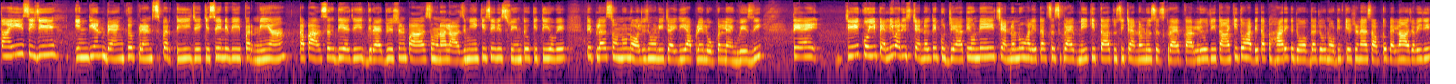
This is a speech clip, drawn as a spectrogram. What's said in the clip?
ਤਾਂ ਇਹ ਸੀ ਜੀ ਇੰਡੀਅਨ ਬੈਂਕ ਅਪ੍ਰੈਂਟਸ ਭਰਤੀ, ਜੇ ਕਿਸੇ ਨੇ ਵੀ ਭਰਨੀ ਆ, ਤਾਂ ਭਰ ਸਕਦੀ ਹੈ ਜੀ। ਗ੍ਰੈਜੂਏਸ਼ਨ ਪਾਸ ਹੋਣਾ ਲਾਜ਼ਮੀ ਹੈ, ਕਿਸੇ ਵੀ ਸਟਰੀਮ ਤੋਂ ਕੀਤੀ ਹੋਵੇ। ਤੇ ਪਲੱਸ ਉਹਨੂੰ ਨੌਲੇਜ ਹੋਣੀ ਚਾਹੀਦੀ ਹੈ ਆਪਣੇ ਲੋਕਲ ਲੈਂਗੁਏਜ ਦੀ। ਤੇ ਜੇ ਕੋਈ ਪਹਿਲੀ ਵਾਰ ਇਸ ਚੈਨਲ ਤੇ ਪੁੱਜਿਆ ਤੇ ਉਹਨੇ ਚੈਨਲ ਨੂੰ ਹਲੇ ਤੱਕ ਸਬਸਕ੍ਰਾਈਬ ਨਹੀਂ ਕੀਤਾ, ਤੁਸੀਂ ਚੈਨਲ ਨੂੰ ਸਬਸਕ੍ਰਾਈਬ ਕਰ ਲਿਓ ਜੀ ਤਾਂ ਕਿ ਤੁਹਾਡੇ ਤੱਕ ਹਰ ਇੱਕ ਜੌਬ ਦਾ ਜੋ ਨੋਟੀਫਿਕੇਸ਼ਨ ਹੈ ਸਭ ਤੋਂ ਪਹਿਲਾਂ ਆ ਜਾਵੇ ਜੀ।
